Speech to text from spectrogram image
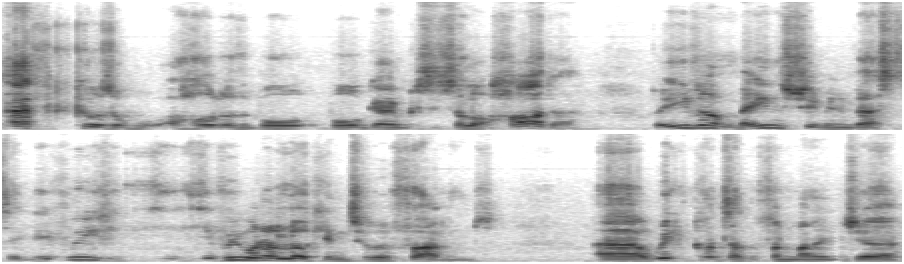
ethical is a, a whole other ball, ball game because it's a lot harder. But even on mainstream investing, if we if we want to look into a fund, uh, we can contact the fund manager,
